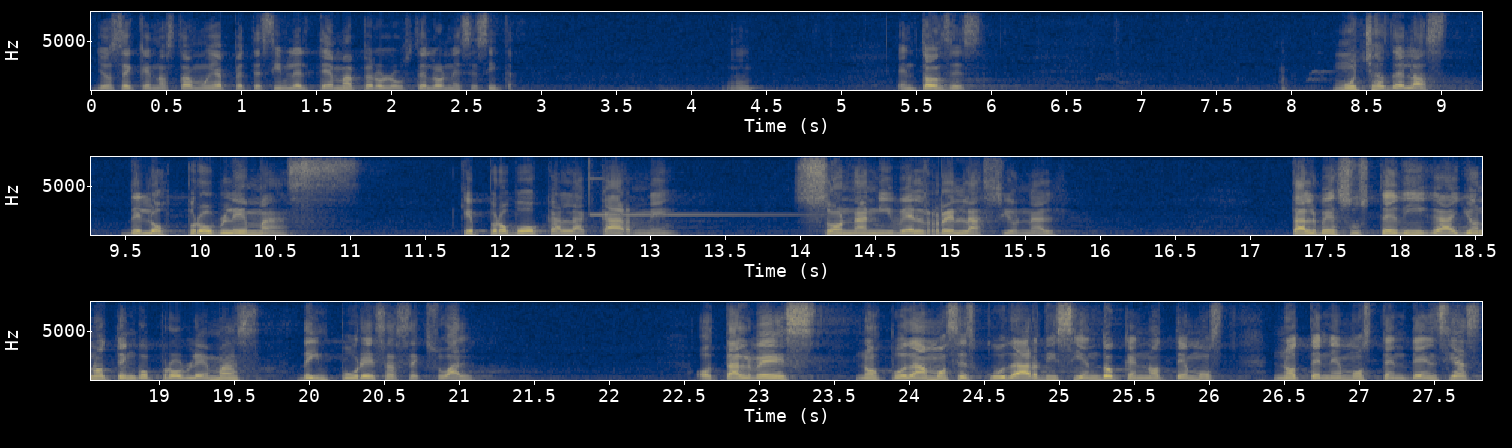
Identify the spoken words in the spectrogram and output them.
Yo sé que no está muy apetecible el tema, pero usted lo necesita. ¿Mm? Entonces, muchos de los, problemas que provoca la carne son a nivel relacional. Tal vez usted diga, yo no tengo problemas de impureza sexual. O tal vez nos podamos escudar diciendo que no tenemos, no tenemos tendencias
